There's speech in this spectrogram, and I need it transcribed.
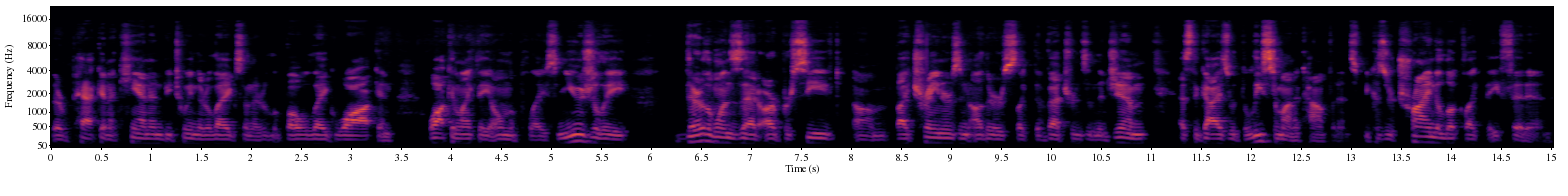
they're packing a cannon between their legs and their bow leg walk and walking like they own the place. And usually, they're the ones that are perceived um, by trainers and others, like the veterans in the gym, as the guys with the least amount of confidence because they're trying to look like they fit in.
